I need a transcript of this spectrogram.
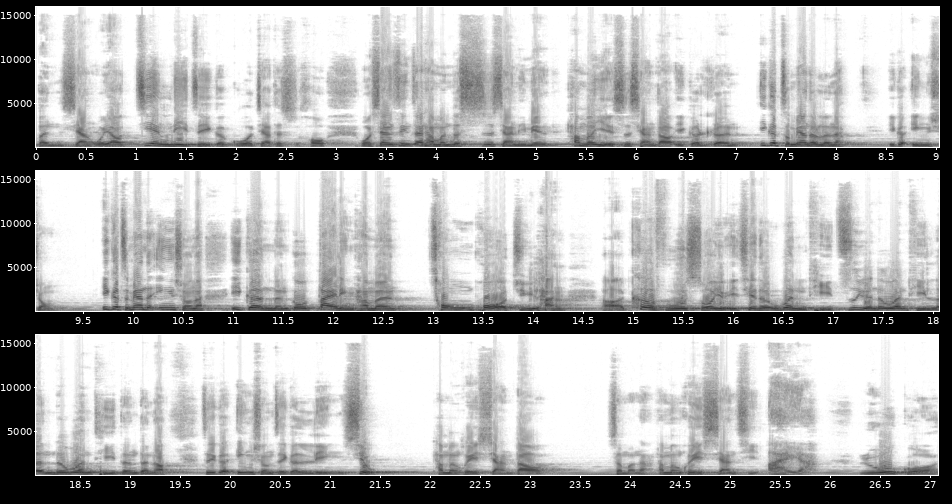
本乡，我要建立这个国家的时候，我相信在他们的思想里面，他们也是想到一个人，一个怎么样的人呢？一个英雄，一个怎么样的英雄呢？一个能够带领他们冲破巨浪。”啊，克服所有一切的问题，资源的问题，人的问题等等哈。这个英雄，这个领袖，他们会想到什么呢？他们会想起，哎呀，如果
